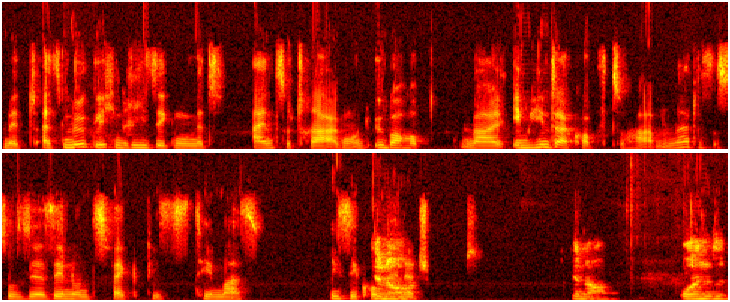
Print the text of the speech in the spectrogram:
mit, als möglichen Risiken mit einzutragen und überhaupt mal im Hinterkopf zu haben. Ne? Das ist so sehr Sinn und Zweck dieses Themas Risikomanagement. Genau. genau. Und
